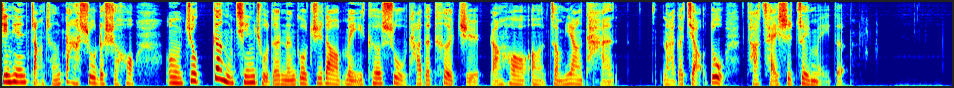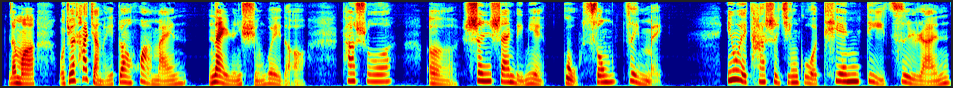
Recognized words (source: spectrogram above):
今天长成大树的时候，嗯，就更清楚的能够知道每一棵树它的特质，然后呃怎么样砍哪个角度它才是最美的。那么我觉得他讲了一段话蛮耐人寻味的哦，他说。呃，深山里面古松最美，因为它是经过天地自然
